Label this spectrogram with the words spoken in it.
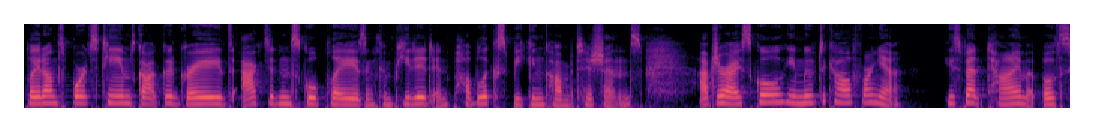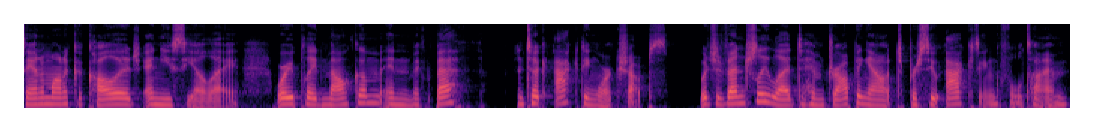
played on sports teams, got good grades, acted in school plays, and competed in public speaking competitions. After high school, he moved to California. He spent time at both Santa Monica College and UCLA, where he played Malcolm in Macbeth and took acting workshops, which eventually led to him dropping out to pursue acting full time.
